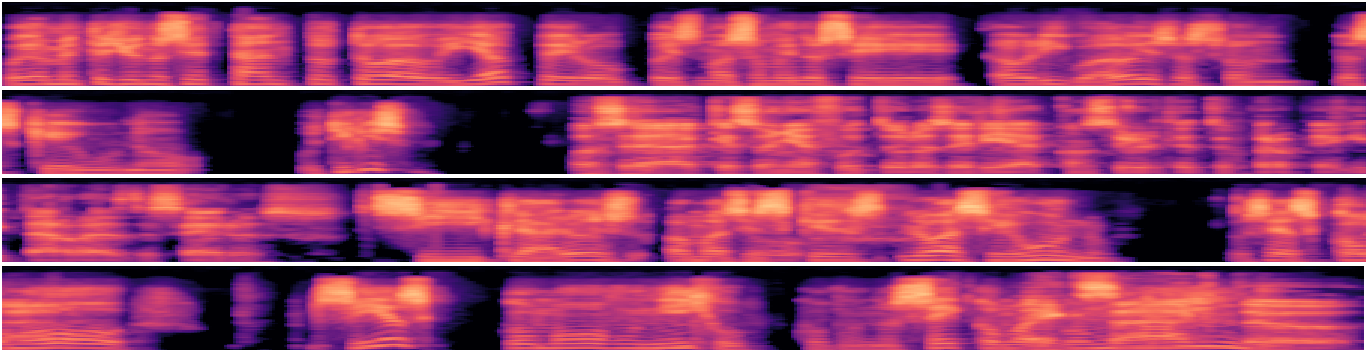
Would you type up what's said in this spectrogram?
Obviamente yo no sé tanto todavía, pero pues más o menos he averiguado y esas son las que uno utiliza. O sea, que sueño futuro sería construirte tu propia guitarra desde ceros. Sí, claro, es, además es que lo hace uno. O sea, es como, sí, es como un hijo, como no sé, como algo muy lindo.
